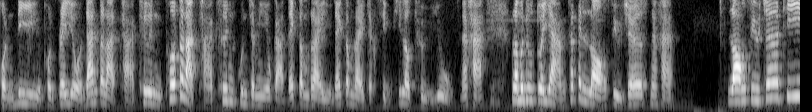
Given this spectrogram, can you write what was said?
ผลดีหรือผลประโยชน์ด้านตลาดขาขึ้น เพวกตลาดขาขึ้นคุณจะมีโอกาสได้กำไรอยู่ได้กำไรจากสิ่งที่เราถืออยู่นะคะ เรามาดูตัวอย่างถ้าเป็นลองฟิวเจอร์สนะคะลองฟิวเจอร์ที่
